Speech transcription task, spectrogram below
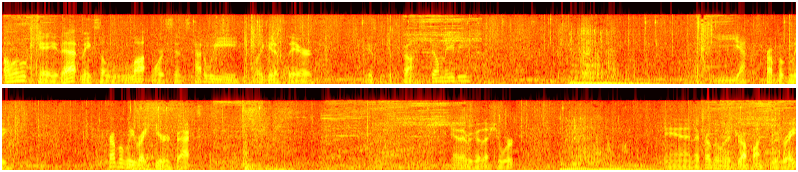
Okay, that makes a lot more sense. How do we... how do I get up there? I guess with the bounce gel, maybe? Yeah, probably. Probably right here, in fact. Yeah, there we go, that should work. And I probably wanna drop onto it, right?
